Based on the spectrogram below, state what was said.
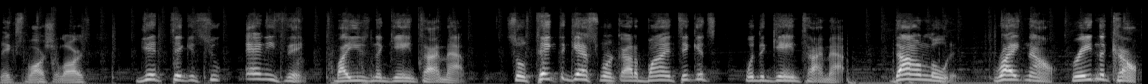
mixed martial arts. Get tickets to anything by using the Game Time app. So take the guesswork out of buying tickets with the Game Time app. Download it right now. Create an account.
